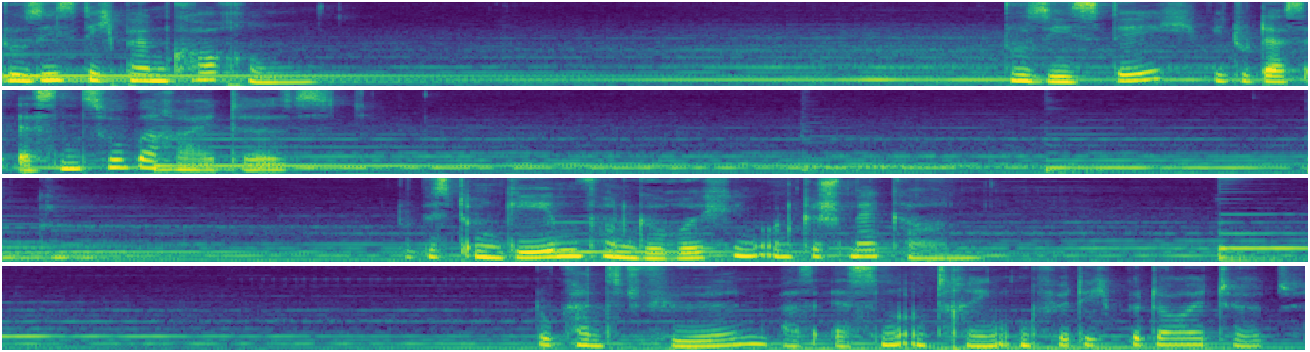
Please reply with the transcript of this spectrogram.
Du siehst dich beim Kochen. Du siehst dich, wie du das Essen zubereitest. Du bist umgeben von Gerüchen und Geschmäckern. Du kannst fühlen, was Essen und Trinken für dich bedeutet.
